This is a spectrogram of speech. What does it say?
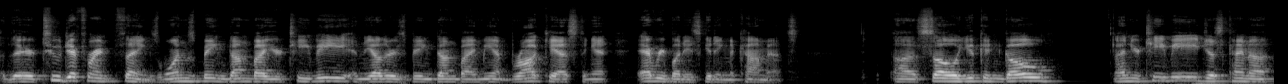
they're two different things. One's being done by your TV, and the other is being done by me. I'm broadcasting it. Everybody's getting the comments. Uh, so you can go on your TV, just kind of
